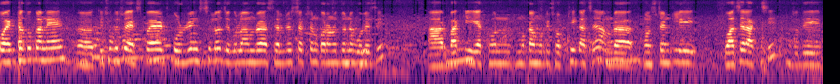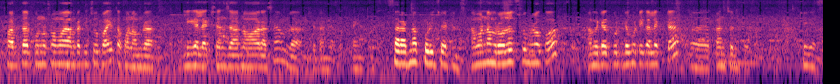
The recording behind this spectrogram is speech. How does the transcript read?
কয়েকটা দোকানে কিছু কিছু এক্সপায়ার্ড কোল্ড ড্রিঙ্কস ছিল যেগুলো আমরা সেলফ ডিস্ট্রাকশন করানোর জন্য বলেছি। আর বাকি এখন মোটামুটি সব ঠিক আছে আমরা কনস্ট্যান্টলি ওয়াচে রাখছি। যদি ফার্দার কোনো সময় আমরা কিছু পাই তখন আমরা লিগ্যাল অ্যাকশন যা নেওয়ার আছে আমরা সেটা নেব। থ্যাংক ইউ স্যার আপনার পরিচয়টা আমার নাম রজত শুভ্রকর আমি ডেপুটি কালেক্টর কাঞ্চনপুর। ঠিক আছে।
